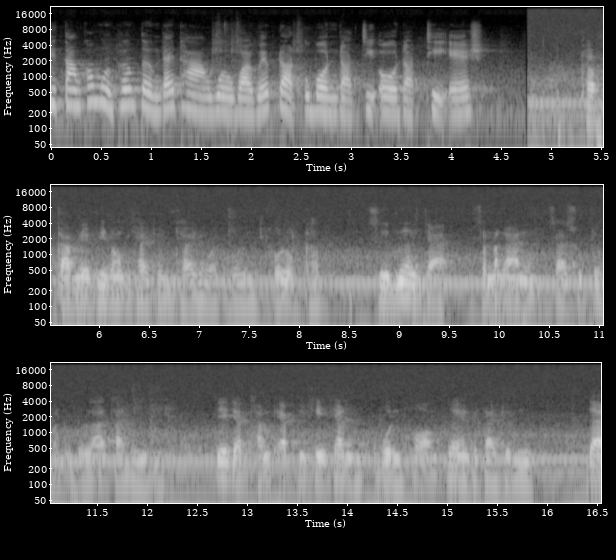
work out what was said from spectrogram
ติดตามข้อมูลเพิ่มเติมได้ทาง www.ubon.go.th ครับกราบเรียนพี่น้องประชาชนชาวจังหวัดอุบลที่เคารพครับสืบเนื่องจากสำนักงานสาธารณสุขจังหวัดอุบลราชธานีได้จัดทำแอปพลิเคชันอุบลพร้อม เพื่อให้ประชาชนได้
